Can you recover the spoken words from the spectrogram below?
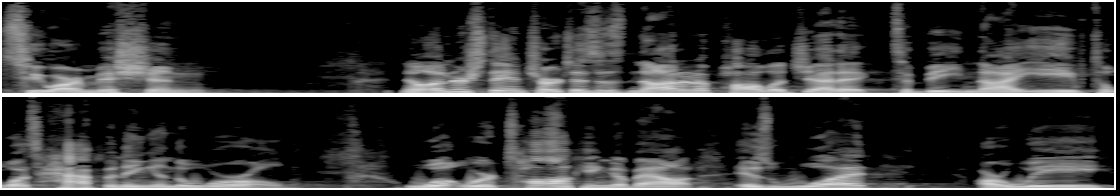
to our mission. Now, understand, church, this is not an apologetic to be naive to what's happening in the world. What we're talking about is what are we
